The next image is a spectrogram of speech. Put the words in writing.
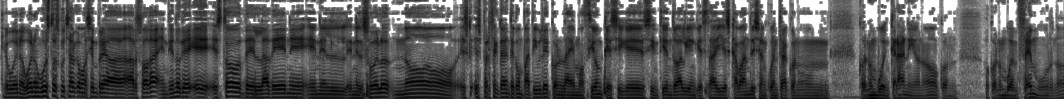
Qué bueno, bueno, un gusto escuchar como siempre a Arzuaga. Entiendo que eh, esto del ADN en el, en el suelo no es, es, perfectamente compatible con la emoción que sigue sintiendo alguien que está ahí excavando y se encuentra con un, con un buen cráneo, ¿no? Con, o con un buen fémur, ¿no?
